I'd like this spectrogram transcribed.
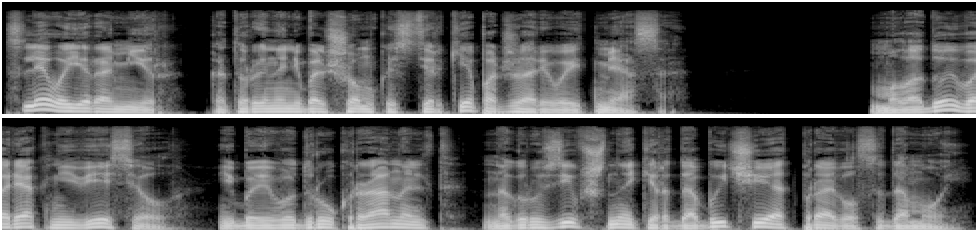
Слева Яромир, который на небольшом костерке поджаривает мясо. Молодой варяг не весел, ибо его друг Ранальд, нагрузив шнекер добычи, отправился домой.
